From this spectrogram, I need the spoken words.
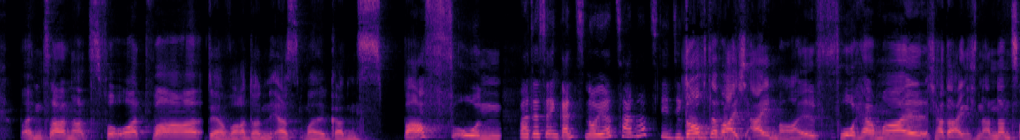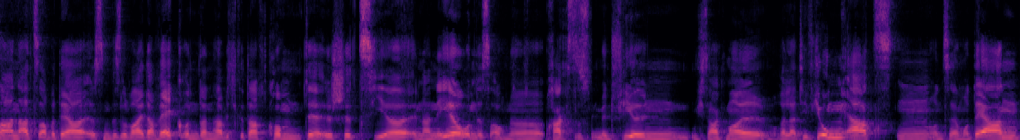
beim Zahnarzt vor Ort war, der war dann erstmal ganz baff und war das ein ganz neuer Zahnarzt, den Sie Doch, da war ich einmal. Vorher mal, ich hatte eigentlich einen anderen Zahnarzt, aber der ist ein bisschen weiter weg und dann habe ich gedacht, komm, der ist jetzt hier in der Nähe und ist auch eine Praxis mit vielen, ich sag mal, relativ jungen Ärzten und sehr modern.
